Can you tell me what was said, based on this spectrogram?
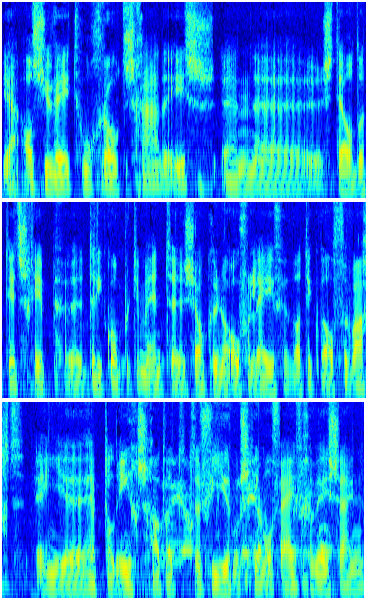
Ja, als je weet hoe groot de schade is... en uh, stel dat dit schip uh, drie compartimenten zou kunnen overleven... wat ik wel verwacht... en je hebt al ingeschat dat het er vier, misschien wel vijf geweest zijn...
